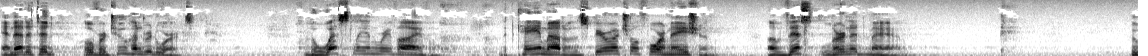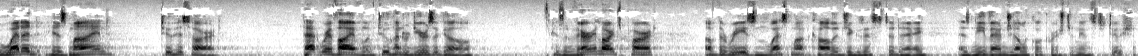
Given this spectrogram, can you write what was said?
and edited over 200 works. The Wesleyan revival that came out of the spiritual formation of this learned man who wedded his mind to his heart. That revival of 200 years ago is a very large part of the reason Westmont College exists today as an evangelical Christian institution.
